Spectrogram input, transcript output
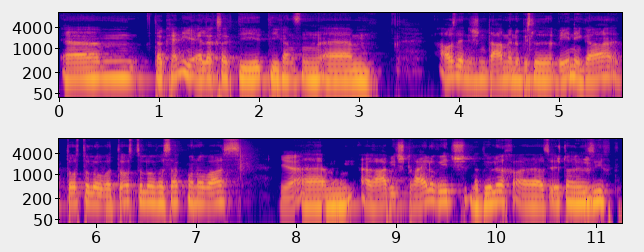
Ähm, da kenne ich ehrlich gesagt die, die ganzen ähm, ausländischen Damen ein bisschen weniger. Dostolova, Dostolova sagt man noch was. Ja. Ähm, Arabic Strajlovic, natürlich äh, aus österreichischer mhm. Sicht.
